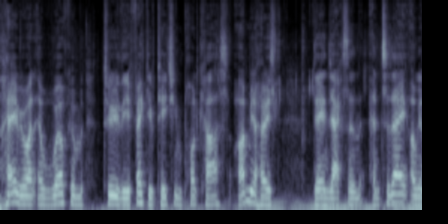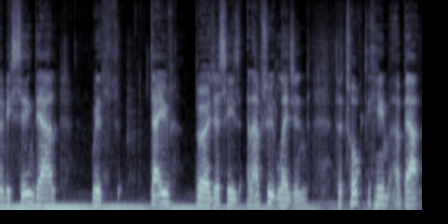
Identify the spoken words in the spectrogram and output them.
Hey everyone, and welcome to the Effective Teaching Podcast. I'm your host, Dan Jackson, and today I'm going to be sitting down with Dave Burgess. He's an absolute legend to talk to him about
